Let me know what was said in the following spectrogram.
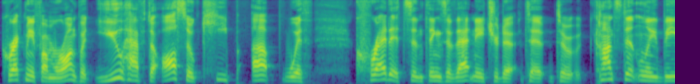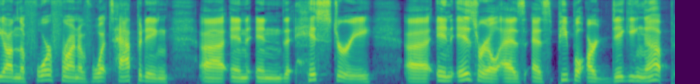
correct me if I'm wrong, but you have to also keep up with credits and things of that nature to, to, to constantly be on the forefront of what's happening uh, in, in the history uh, in Israel as, as people are digging up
